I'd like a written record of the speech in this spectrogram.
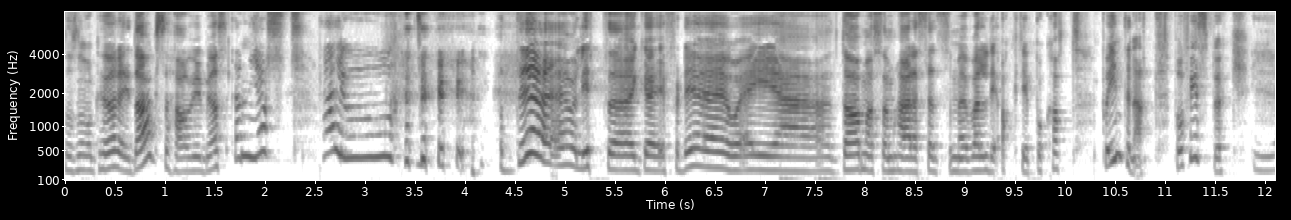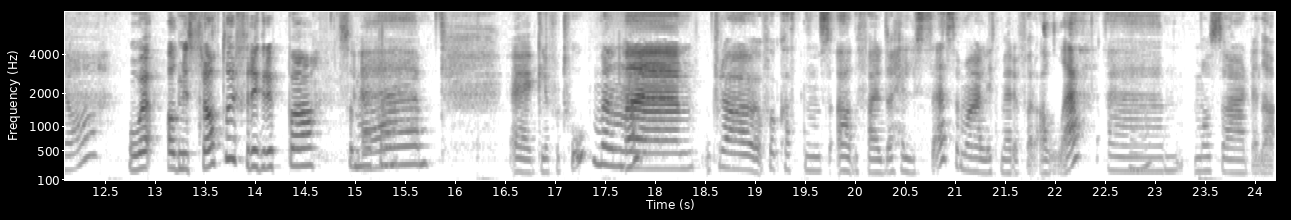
Så som dere hører i dag, så har vi med oss en gjest. Hallo! Og det er jo litt uh, gøy, for det er jo ei uh, dame som her har sett som er veldig aktiv på katt på internett, på Facebook. Ja. Hun er administrator for ei gruppe som heter Eh, egentlig for to, men eh, fra, for kattens atferd og helse, som er litt mer for alle. Eh, Og så er det da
